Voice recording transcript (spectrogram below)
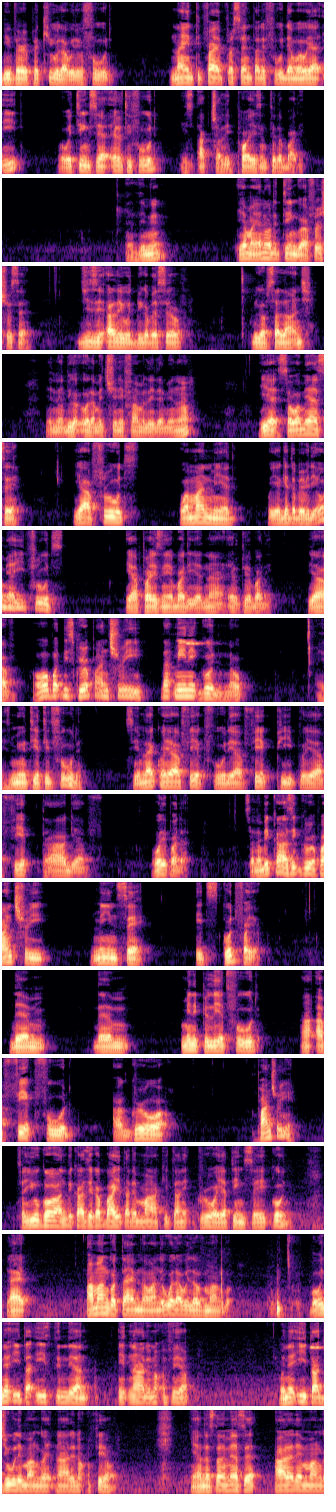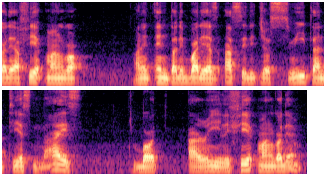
be very peculiar with the food 95% of the food that we eat, what we think is healthy food, is actually poison to the body. You see me? Yeah, man, you know the thing, go fresh, we say. Jizzy Hollywood, big up yourself. Big up Solange. You know, big up all of my Trini family, them, you know. Yeah, so what may I say? Yeah, fruits were man-made, where you get up every day. Oh, may I eat fruits? have poison your body, you not help your body. You have, oh, but this grew up on tree, that mean it good. No. It's mutated food. Seem like when you have fake food, you have fake people, you have fake dog, you have all of that. So now because it grew up on tree, means say it's good for you. Them them manipulate food and have fake food or grow pantry. So you go on because you can buy it at the market and it grow your things so it good. Like a mango time now and the whole of we love mango. But when you eat a East Indian, it not do nothing for you. When you eat a Julie mango, it not do nothing for you. You understand me? I say all of them mango they are fake mango. And it enter the body as acid, it just sweet and taste nice. But I really fake mango them.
